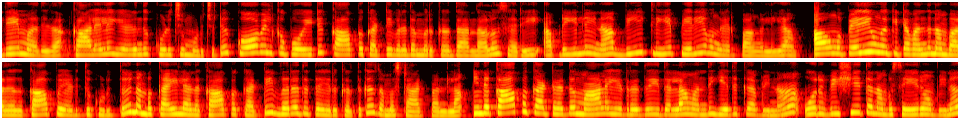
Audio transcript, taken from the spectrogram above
இதே மாதிரி தான். காலையில் எழுந்து குளிச்சு முடிச்சுட்டு கோவிலுக்கு போயிட்டு காப்பு கட்டி விரதம் இருக்கிறதா இருந்தாலும் சரி அப்படி இல்லைன்னா வீட்லேயே பெரியவங்க இருப்பாங்க இல்லையா? அவங்க பெரியவங்க கிட்ட வந்து நம்ம அதை காப்பு எடுத்து கொடுத்து நம்ம கையில் அந்த காப்பை கட்டி விரதத்தை இருக்கிறதுக்கு நம்ம ஸ்டார்ட் பண்ணலாம். இந்த காப்பு கட்டுறது மாலை இடுறது இதெல்லாம் வந்து எதுக்கு அப்படின்னா ஒரு விஷயத்தை நம்ம செய்கிறோம் அப்படின்னா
